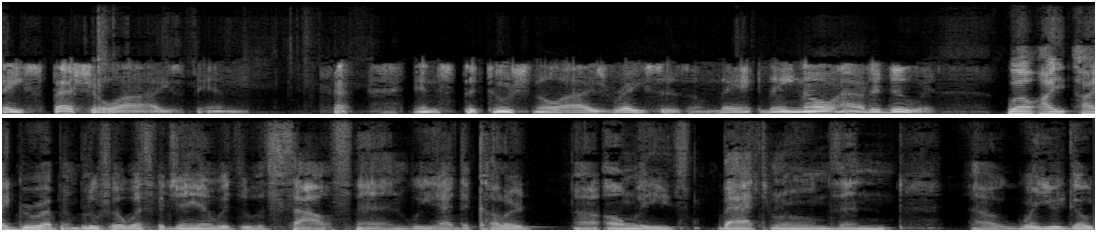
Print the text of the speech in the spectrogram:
they specialized in institutionalized racism. They they know how to do it. Well, I, I grew up in Bluefield, West Virginia, with with South, and we had the colored uh, only bathrooms and uh, where you'd go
